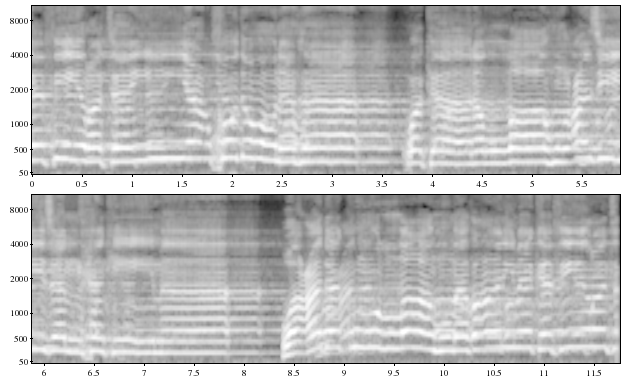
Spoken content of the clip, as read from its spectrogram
كثيرة يأخذونها وكان الله عزيزا حكيما وعدكم الله مغانم كثيرة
